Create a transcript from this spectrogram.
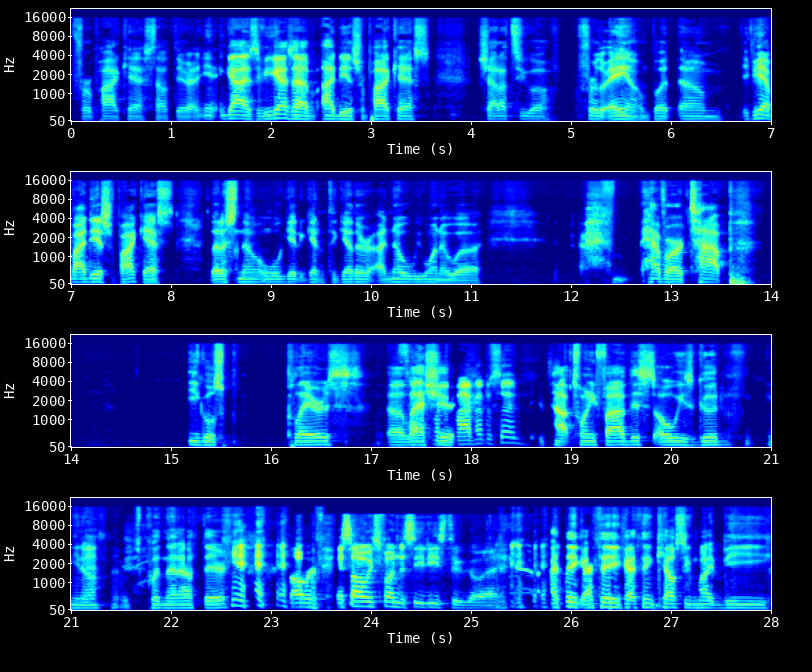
for a podcast out there. And guys, if you guys have ideas for podcasts, shout out to uh, Further AM. But um, if you have ideas for podcasts, let us know and we'll get get them together. I know we want to uh, have our top Eagles players uh, Top last year, 25 episode. top twenty five. This is always good. You know, just putting that out there. It's always, it's always fun to see these two go at it. I think I think I think Kelce might be.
